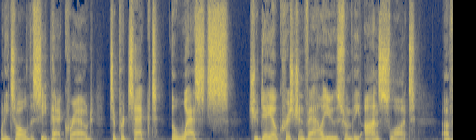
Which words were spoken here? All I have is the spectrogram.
when he told the CPAC crowd to protect the West's Judeo Christian values from the onslaught of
